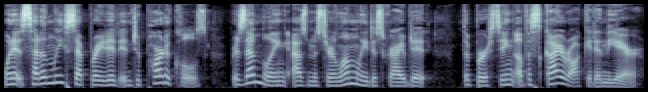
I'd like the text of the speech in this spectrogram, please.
when it suddenly separated into particles, resembling, as Mr. Lumley described it, the bursting of a skyrocket in the air.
